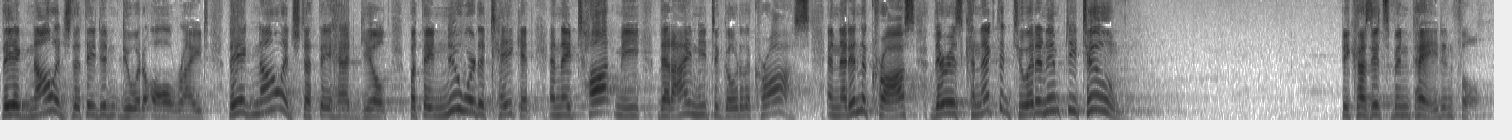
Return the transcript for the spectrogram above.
They acknowledged that they didn't do it all right. They acknowledged that they had guilt, but they knew where to take it, and they taught me that I need to go to the cross, and that in the cross there is connected to it an empty tomb because it's been paid in full.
